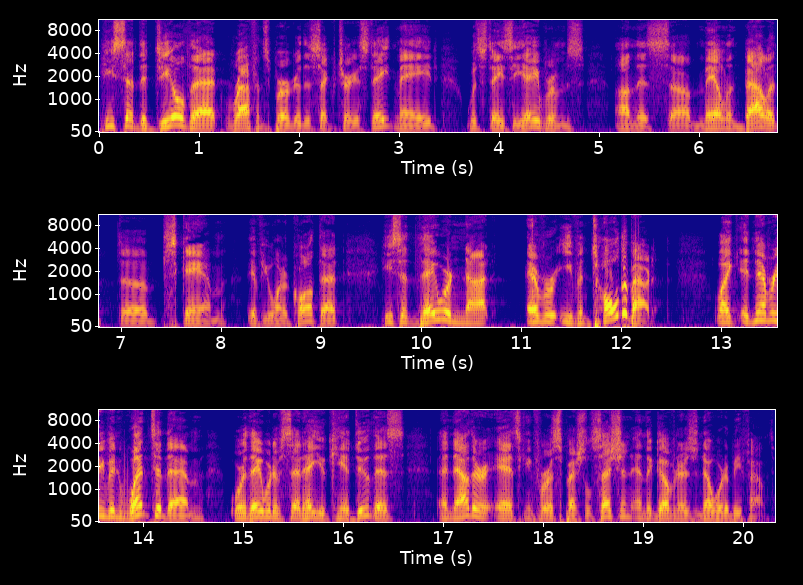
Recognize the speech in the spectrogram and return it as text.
He said the deal that Raffensperger, the Secretary of State, made with Stacey Abrams on this uh, mail-in ballot uh, scam, if you want to call it that, he said they were not ever even told about it. Like it never even went to them, or they would have said, "Hey, you can't do this." And now they're asking for a special session, and the governor's nowhere to be found.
